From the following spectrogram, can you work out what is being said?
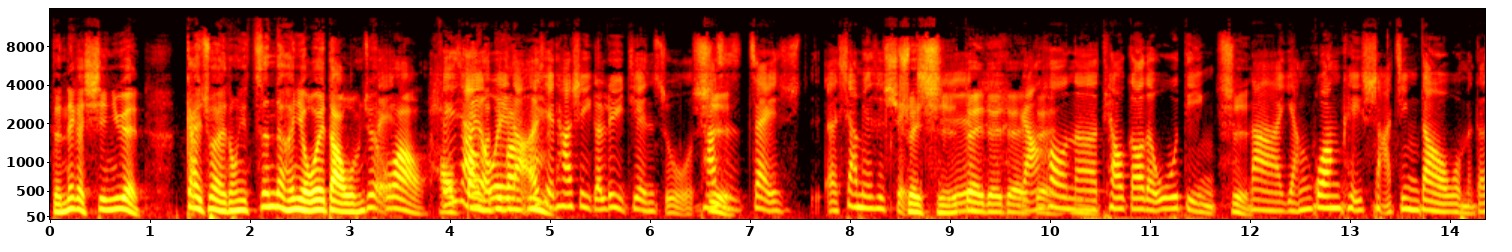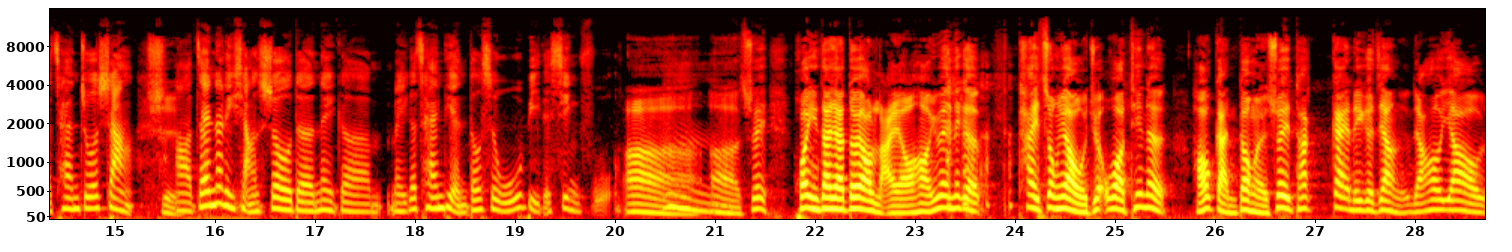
的那个心愿。盖出来的东西真的很有味道，我们觉得哇，非常有味道，而且它是一个绿建筑，它是。在呃下面是水池，对对对，然后呢挑高的屋顶是，那阳光可以洒进到我们的餐桌上，是。啊，在那里享受的那个每个餐点都是无比的幸福。啊啊，所以欢迎大家都要来哦哈，因为那个 太重要，我觉得哇，听了。好感动哎，所以他盖了一个这样，然后要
